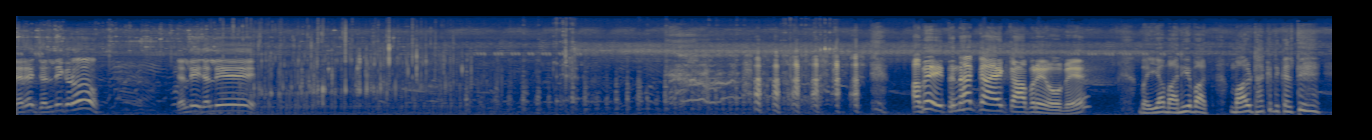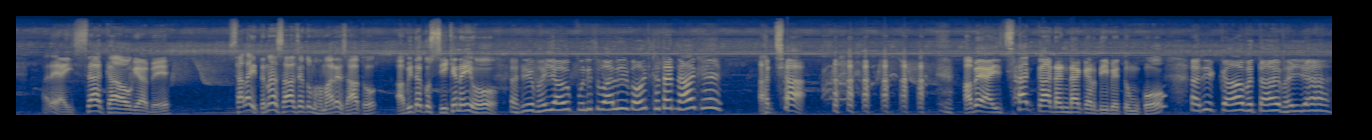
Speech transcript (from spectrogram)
अरे जल्दी करो। जल्दी जल्दी। अबे इतना काहे काप रहे हो बे? भैया मानिए बात। माल उठा के निकलते हैं। अरे ऐसा क्या हो गया बे? साला इतना साल से तुम हमारे साथ हो। अभी तक कुछ सीखे नहीं हो। अरे भैया वो पुलिस वाली बहुत खतरनाक है। अच्छा। अबे ऐसा का डंडा कर दी बे तुमको? अरे का बताए भैया?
